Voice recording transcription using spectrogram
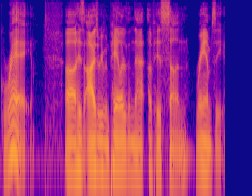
gray. Uh, his eyes are even paler than that of his son, Ramsay.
